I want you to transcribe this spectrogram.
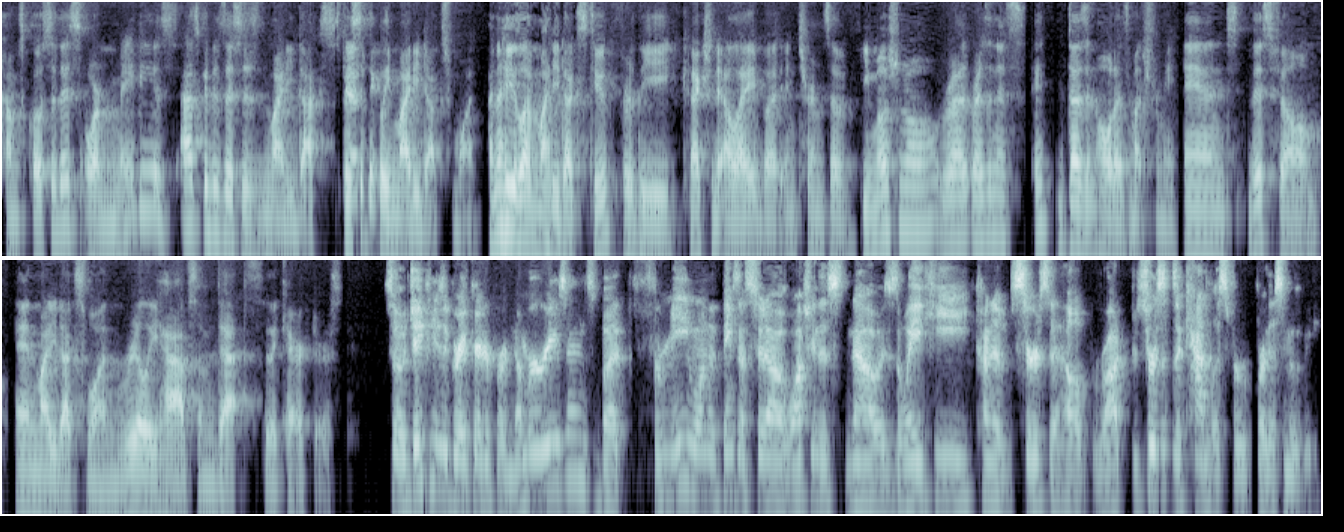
comes close to this, or maybe is as good as this, is Mighty Ducks, specifically. Mighty Ducks 1. I know you love Mighty Ducks 2 for the connection to LA, but in terms of emotional re- resonance, it doesn't hold as much for me. And this film and Mighty Ducks 1 really have some depth to the characters. So JP is a great character for a number of reasons, but for me, one of the things that stood out watching this now is the way he kind of serves to help serves as a catalyst for for this movie.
